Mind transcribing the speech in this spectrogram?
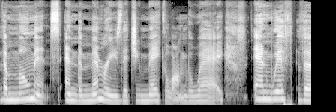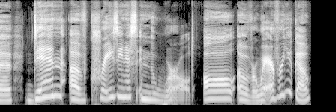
the moments and the memories that you make along the way. And with the din of craziness in the world all over wherever you go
